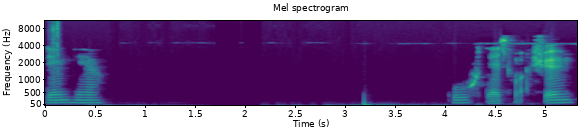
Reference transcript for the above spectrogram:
Den hier. Uch, der ist aber schön.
